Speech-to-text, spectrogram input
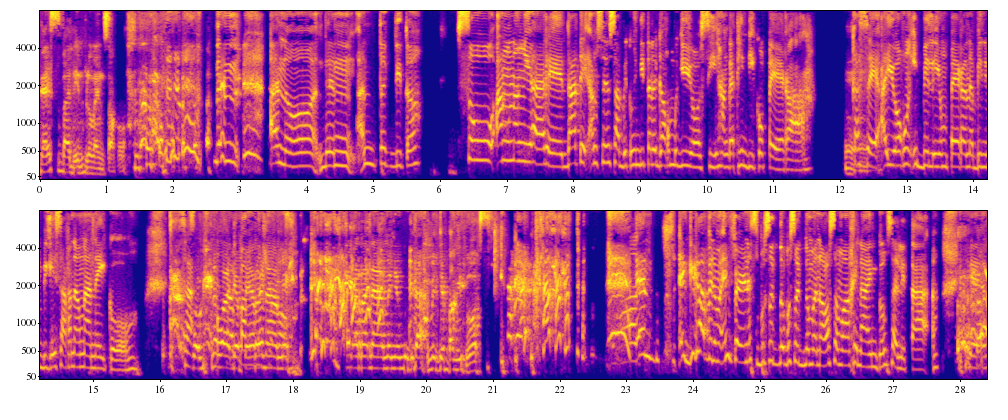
guys, bad influence ako. then, ano, then, ano tag dito? So, ang nangyari, dati ang sinasabi ko, hindi talaga ako mag hanggat hindi ko pera. Kasi ayokong ibili yung pera na binibigay sa akin ng nanay ko. Sa, so, ginawa niya, pera namin. pera namin yung ginamit niya pang And, and grabe naman, in fairness, busog na busog naman ako sa mga kinain kong salita. Yes.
